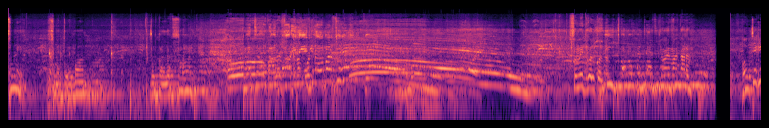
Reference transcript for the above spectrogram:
সুমিত সুমিত তোরে বল। তোর শট সুমিত গোল করল। জয় মা তারা। হচ্ছে কি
